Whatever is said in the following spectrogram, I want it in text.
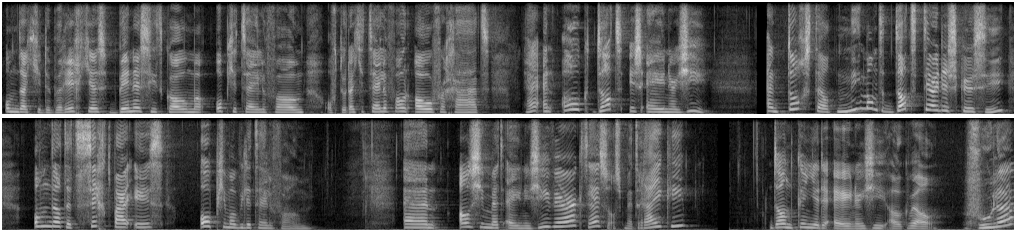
omdat je de berichtjes binnen ziet komen op je telefoon of doordat je telefoon overgaat. En ook dat is energie. En toch stelt niemand dat ter discussie, omdat het zichtbaar is op je mobiele telefoon. En als je met energie werkt, hè, zoals met Reiki, dan kun je de energie ook wel voelen.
